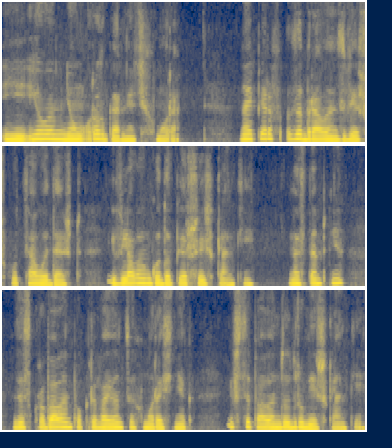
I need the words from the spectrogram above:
i jąłem nią rozgarniać chmurę. Najpierw zebrałem z wierzchu cały deszcz i wlałem go do pierwszej szklanki. Następnie zeskrobałem pokrywający chmurę śnieg i wsypałem do drugiej szklanki.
